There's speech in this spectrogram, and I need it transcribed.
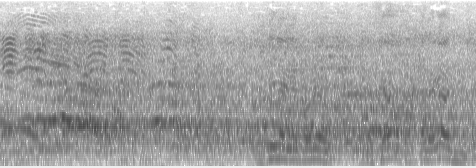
Bien, bien, Se tiene que correr para allá, para, para acá. Benito.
